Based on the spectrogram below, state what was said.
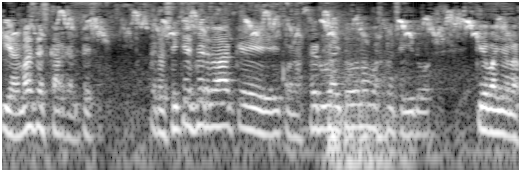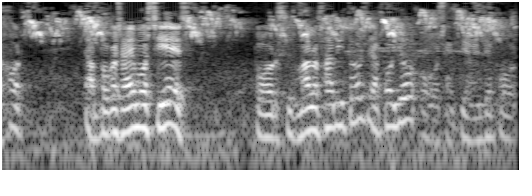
y además descarga el peso. Pero sí que es verdad que con la férula y todo no hemos conseguido que vaya mejor. Tampoco sabemos si es por sus malos hábitos de apoyo o sencillamente por,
